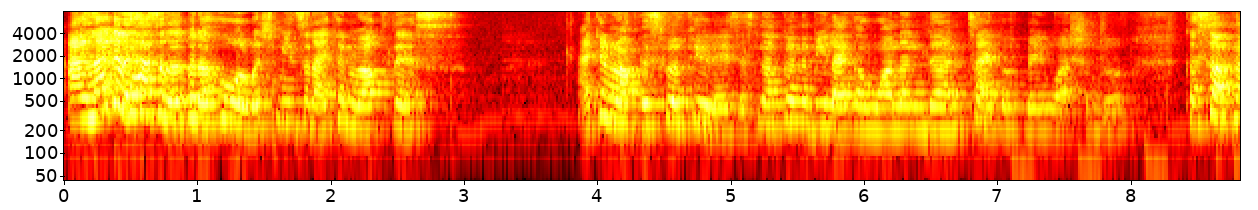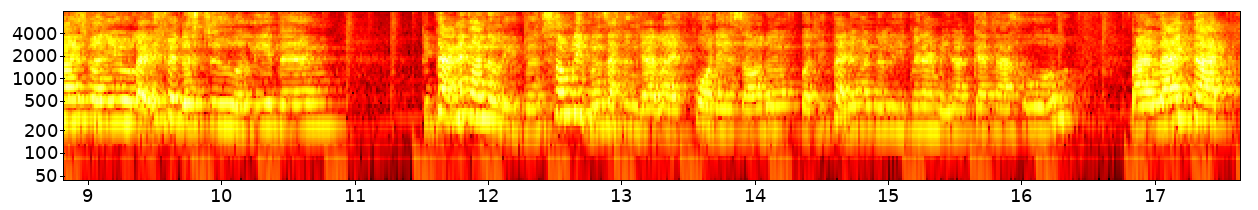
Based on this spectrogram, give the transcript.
I like that it has a little bit of hole which means that I can rock this. I can rock this for a few days. It's not gonna be like a one and done type of big wash and go because sometimes when you like if you just do a leave-in depending on the leave-in. Some leave-ins I can get like four days out of but depending on the leave-in I may not get that hole but I like that.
